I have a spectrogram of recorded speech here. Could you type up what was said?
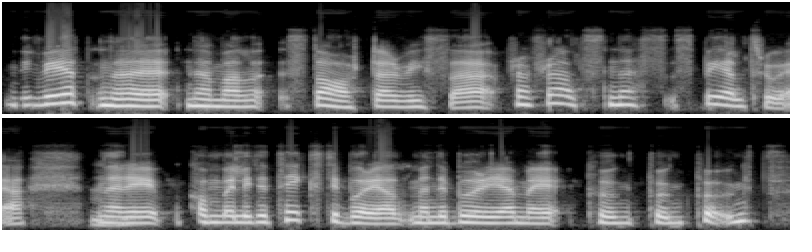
Ni vet när, när man startar vissa, framförallt SNES-spel tror jag, när det kommer lite text i början men det börjar med punkt, punkt, punkt.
